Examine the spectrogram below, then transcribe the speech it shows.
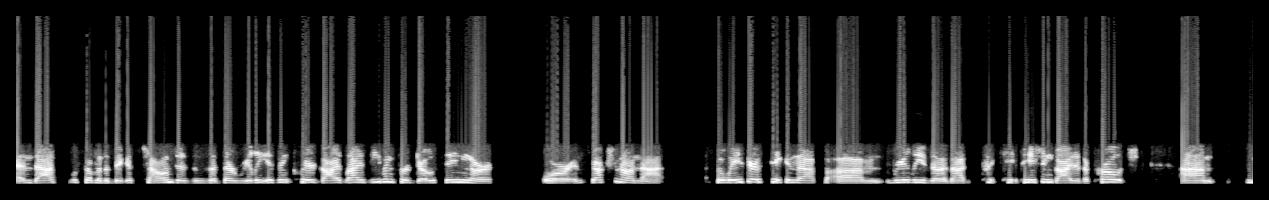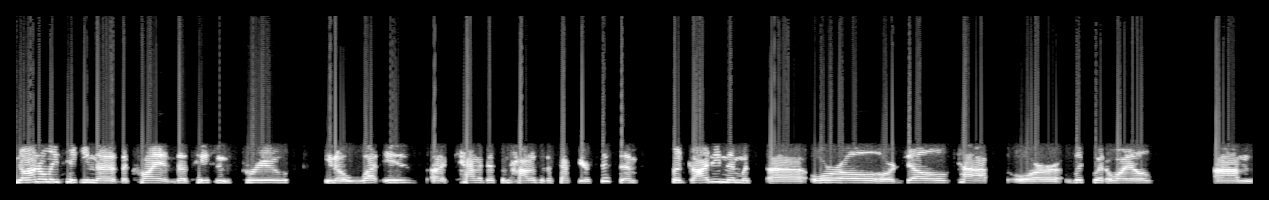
and that's some of the biggest challenges is that there really isn't clear guidelines even for dosing or or instruction on that. So WayFare has taken up um, really the that patient guided approach, um, not only taking the the client the patient through you know what is uh, cannabis and how does it affect your system, but guiding them with uh, oral or gel caps or liquid oils um,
